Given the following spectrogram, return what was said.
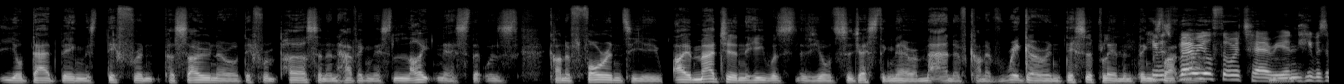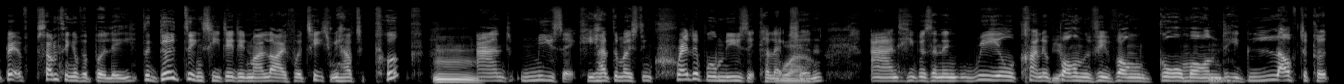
your dad being this different persona or different person and having this lightness that was kind of foreign to you. I imagine he was, as you're suggesting there, a man of kind of rigor and discipline and things like that. He was very that. authoritarian. Mm. He was a bit of something of a bully. The good things he did in my life were teach me how to cook Mm. and music. He had the most incredible music collection, and he was an in real kind of Yeah. bon vivant gourmand. Mm. He'd love to cook.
